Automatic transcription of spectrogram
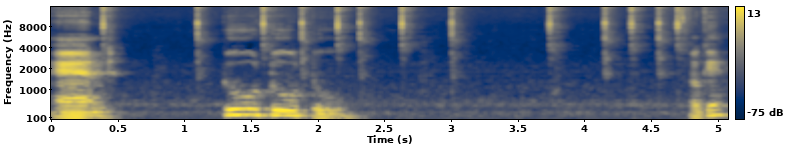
and 2 to 2 okay?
